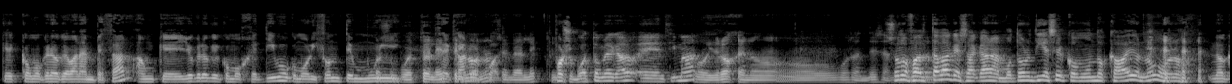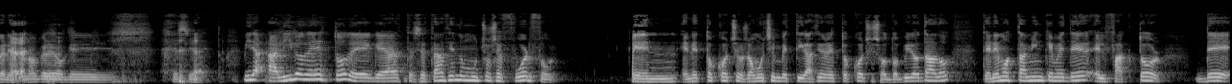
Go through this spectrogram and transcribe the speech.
que es como creo que van a empezar, aunque yo creo que como objetivo, como horizonte muy Por supuesto, eléctrico, cercano ¿no? Será eléctrico. Por supuesto, hombre, claro, eh, encima O hidrógeno o cosas de esas. Solo ¿no? faltaba que sacaran motor diésel como un dos caballos, ¿no? Como no, no creo, no creo que, que sea esto. Mira, al hilo de esto, de que se están haciendo muchos esfuerzos en, estos coches, o sea, mucha investigación en estos coches autopilotados, tenemos también que meter el factor de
